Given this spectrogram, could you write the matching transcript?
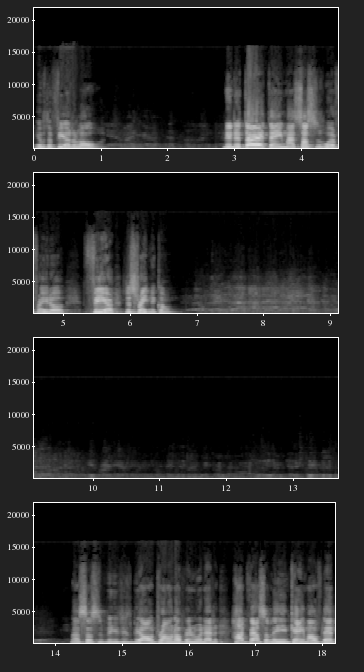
it was the fear of the Lord. Then the third thing my sisters were afraid of fear the straightening comb. My sisters used to be all drawn up, and when that hot Vaseline came off that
